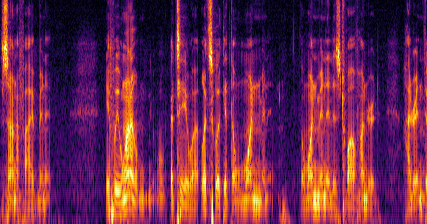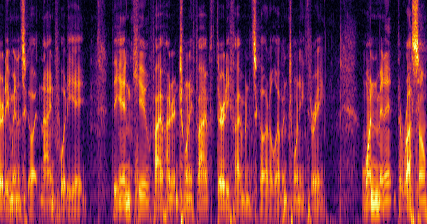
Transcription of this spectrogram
It's on a five minute. If we want to, I tell you what, let's look at the one minute. The one minute is 1200, 130 minutes ago at 948. The NQ 525, 35 minutes ago at 1123. One minute, the Russell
